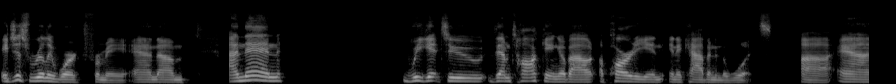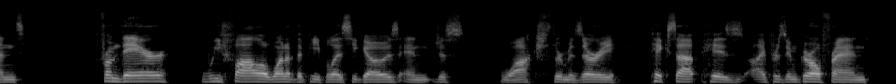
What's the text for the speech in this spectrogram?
it just really worked for me, and um, and then we get to them talking about a party in, in a cabin in the woods. Uh, and from there, we follow one of the people as he goes and just walks through Missouri, picks up his, I presume, girlfriend.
